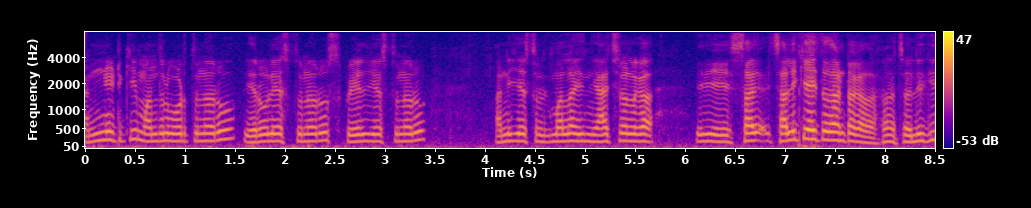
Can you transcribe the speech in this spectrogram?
అన్నిటికీ మందులు కొడుతున్నారు ఎరువులు వేస్తున్నారు స్ప్రేలు చేస్తున్నారు అన్నీ చేస్తున్నారు మళ్ళీ ఇది న్యాచురల్గా ఇది చలికి అవుతుంది అంట కదా చలికి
